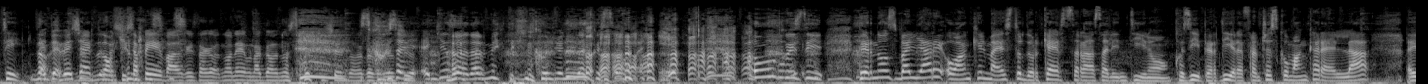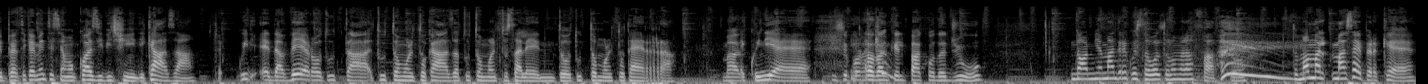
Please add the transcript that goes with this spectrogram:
sì, No, Eh, beh, beh, certo. no, perché si non- sapeva questa cosa, non è una cosa, non sto dicendo una cosa Scusami, è che io sono talmente incoglionita da questo momento. Comunque sì, per non sbagliare ho anche il maestro d'orchestra salentino, così per dire, Francesco Mancarella, eh, praticamente siamo quasi vicini di casa. Cioè, quindi è davvero tutta, tutto molto casa, tutto molto salento, tutto molto terra. Ma e quindi è... Ti sei portato anche il pacco da giù? No, mia madre questa volta non me l'ha fatto. Detto, Mamma, ma sai perché?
